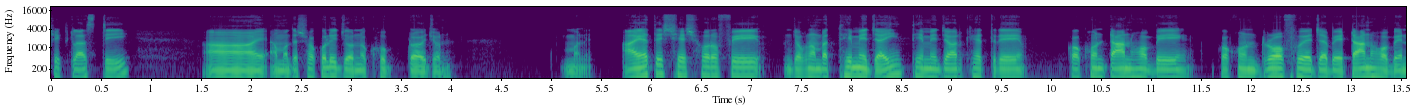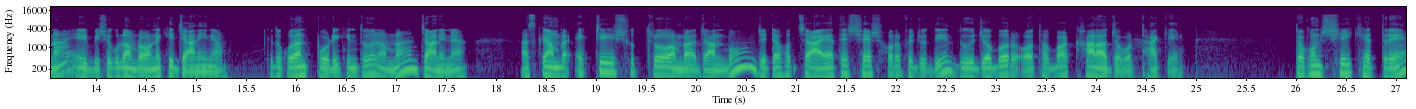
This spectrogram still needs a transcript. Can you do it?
সেই ক্লাসটি আমাদের সকলের জন্য খুব প্রয়োজন। মানে আয়াতের শেষ হরফে যখন আমরা থেমে যাই, থেমে যাওয়ার ক্ষেত্রে কখন টান হবে, কখন ড্রপ হয়ে যাবে, টান হবে না, এই বিষয়গুলো আমরা অনেকেই জানি না। কিন্তু কোরআন পড়ি কিন্তু আমরা জানি না। আজকে আমরা একটি সূত্র আমরা জানব, যেটা হচ্ছে আয়াতের শেষ হরফে যদি দুই জবর অথবা খাড়া জবর থাকে, তখন সেই ক্ষেত্রে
